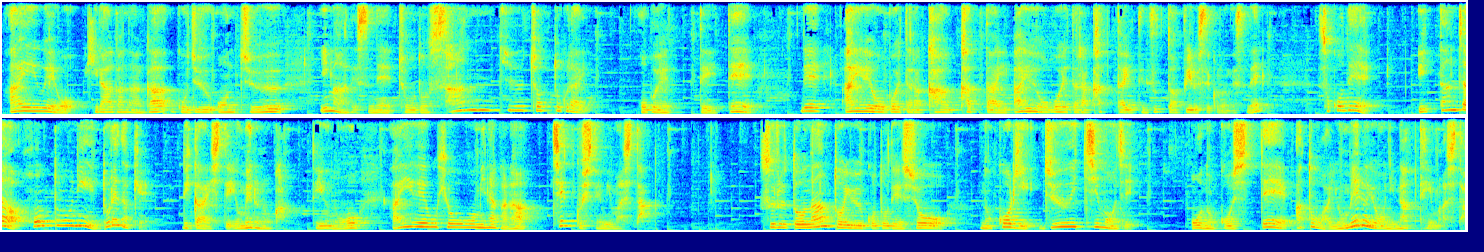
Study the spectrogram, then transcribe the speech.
あいうえおひらがなが50音中今ですねちょうど30ちょっとぐらい覚えていてであいうえを覚えたらか勝ったいあいうえを覚えたら勝ったいってずっとアピールしてくるんですね。そこで一旦じゃあ本当にどれだけ理解して読めるのかっていうのをあいうえお表を見ながらチェックしてみました。すると何ということでしょう。残り11文字を残してあとは読めるようになっていました。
